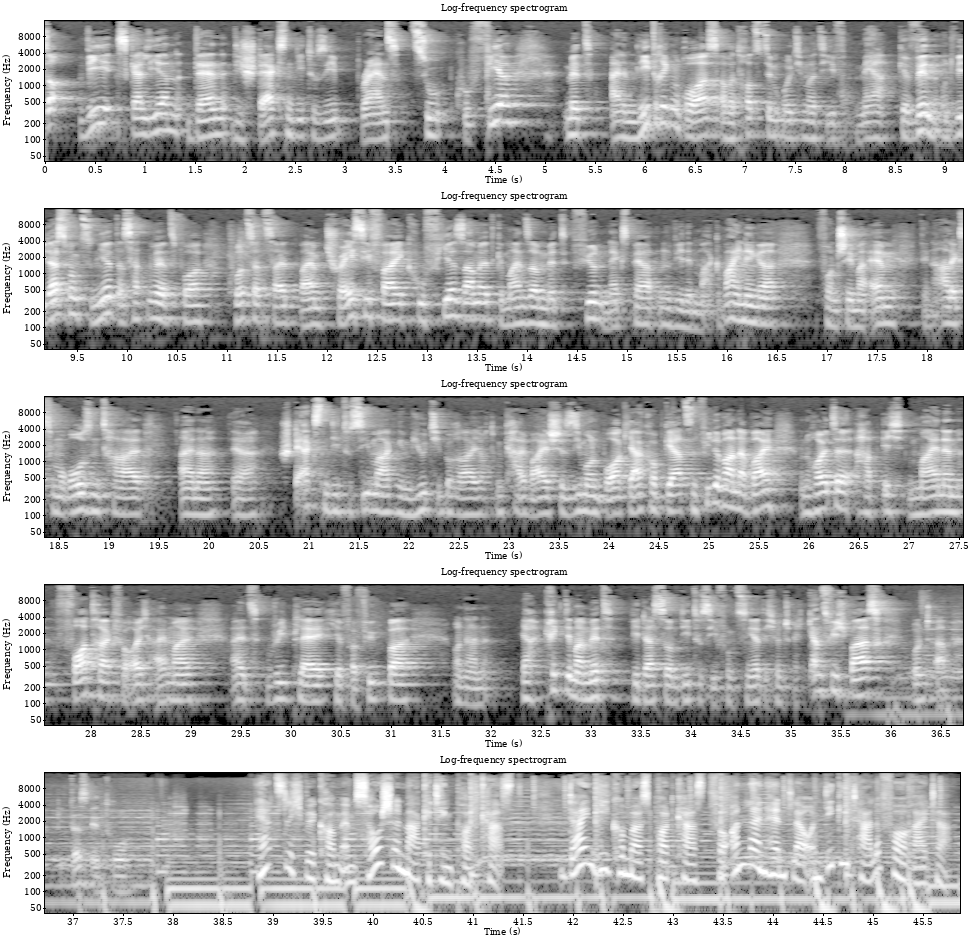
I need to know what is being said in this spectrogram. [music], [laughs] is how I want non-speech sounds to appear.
So, wie skalieren denn die stärksten D2C-Brands zu Q4 mit einem niedrigen ROAS, aber trotzdem ultimativ mehr Gewinn? Und wie das funktioniert, das hatten wir jetzt vor kurzer Zeit beim Tracify Q4 Summit gemeinsam mit führenden Experten wie dem Marc Weininger von Schema M, den Alex vom Rosenthal, einer der stärksten D2C-Marken im Beauty-Bereich, auch dem Karl Weische, Simon Borg, Jakob Gerzen, viele waren dabei und heute habe ich meinen Vortrag für euch einmal als Replay hier verfügbar und dann ja, kriegt ihr mal mit, wie das so im D2C funktioniert. Ich wünsche euch ganz viel Spaß und ab geht das Intro. Herzlich willkommen im Social Marketing Podcast, dein E-Commerce Podcast für Online-Händler und digitale Vorreiter.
